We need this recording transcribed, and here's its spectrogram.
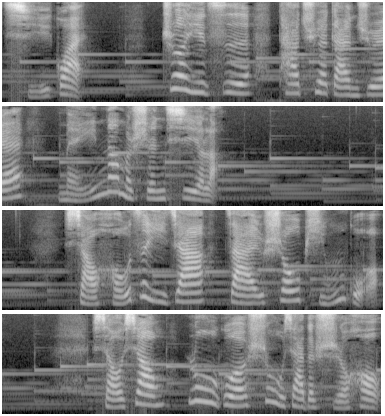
奇怪，这一次他却感觉没那么生气了。小猴子一家在收苹果，小象路过树下的时候，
